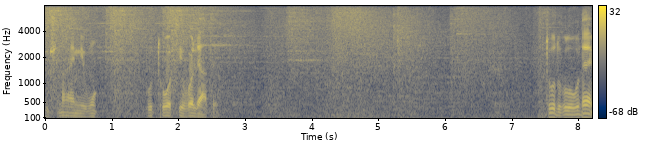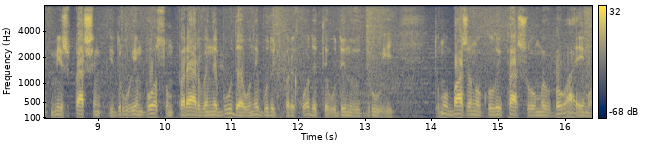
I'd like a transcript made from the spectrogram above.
починаємо його потрохи валяти. Тут головне між першим і другим босом перерви не буде, вони будуть переходити один в другий. Тому бажано, коли першого ми вбиваємо,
